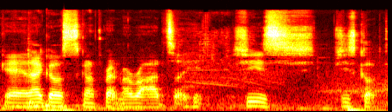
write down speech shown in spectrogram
Okay, that ghost is gonna threaten my rod, so he, she's she's cooked.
